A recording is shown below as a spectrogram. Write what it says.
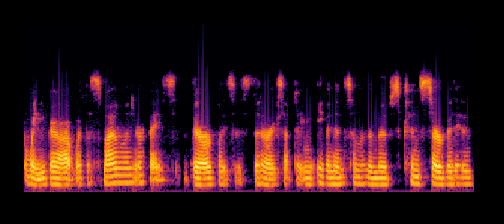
when you go out with a smile on your face, there are places that are accepting, even in some of the most conservative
